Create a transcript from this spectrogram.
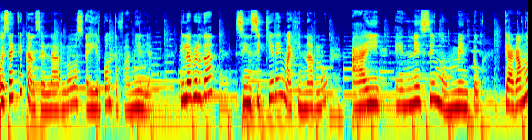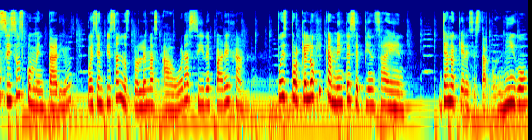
pues hay que cancelarlos e ir con tu familia. Y la verdad, sin siquiera imaginarlo, ahí, en ese momento que hagamos esos comentarios, pues empiezan los problemas ahora sí de pareja. Pues porque lógicamente se piensa en, ya no quieres estar conmigo,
